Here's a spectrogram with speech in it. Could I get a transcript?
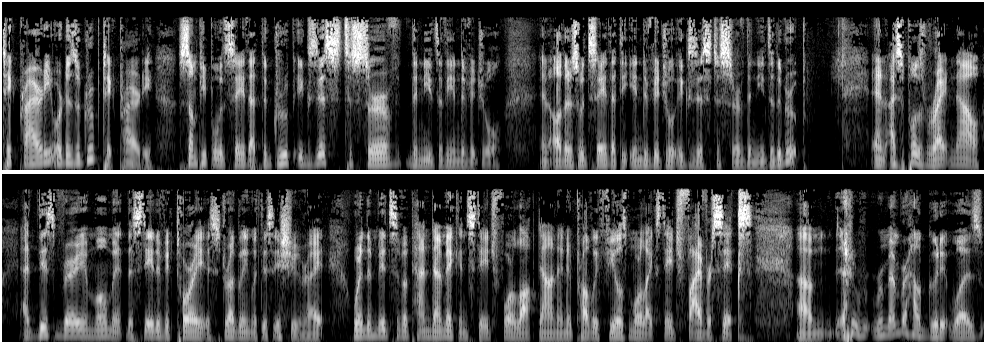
take priority or does the group take priority? Some people would say that the group exists to serve the needs of the individual. And others would say that the individual exists to serve the needs of the group. And I suppose right now, at this very moment, the state of Victoria is struggling with this issue, right? We're in the midst of a pandemic and stage four lockdown and it probably feels more like stage five or six. Um, remember how good it was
